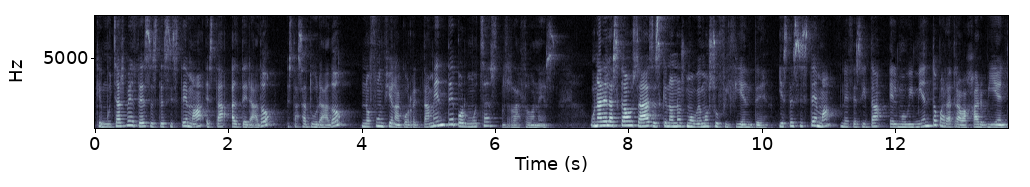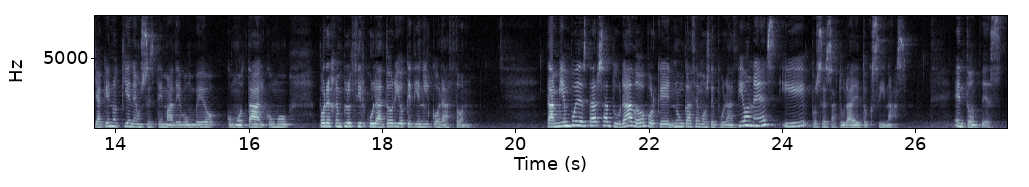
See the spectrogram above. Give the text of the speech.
Que muchas veces este sistema está alterado, está saturado, no funciona correctamente por muchas razones. Una de las causas es que no nos movemos suficiente y este sistema necesita el movimiento para trabajar bien, ya que no tiene un sistema de bombeo como tal, como por ejemplo el circulatorio que tiene el corazón. También puede estar saturado porque nunca hacemos depuraciones y pues se satura de toxinas. Entonces,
